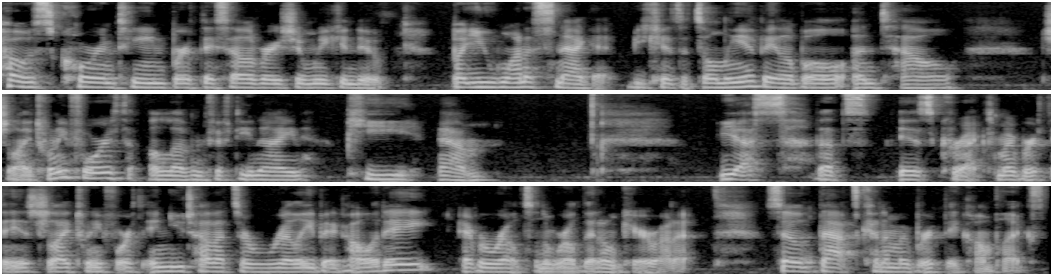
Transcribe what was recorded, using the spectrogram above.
post quarantine birthday celebration we can do but you want to snag it because it's only available until July 24th, 11:59 p.m. Yes, that's is correct. My birthday is July 24th. In Utah, that's a really big holiday. Everywhere else in the world, they don't care about it. So that's kind of my birthday complex.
